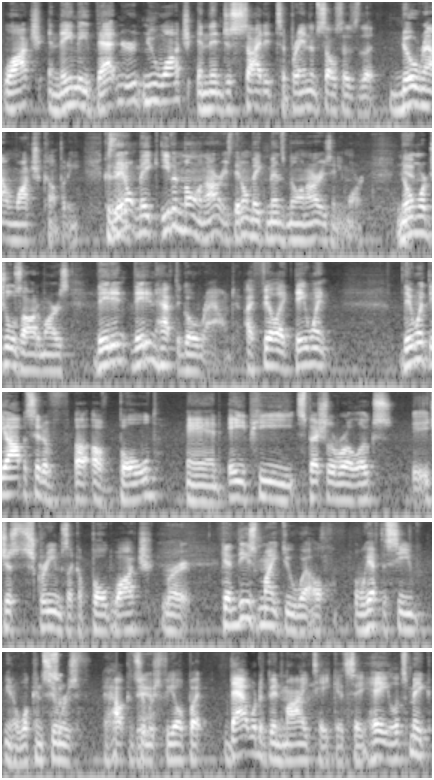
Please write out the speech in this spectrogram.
watch and they made that new new watch and then decided to brand themselves as the no round watch company because they Yeah. don't make even Millenaries they don't make men's Millenaries anymore no Yeah. more Jules Audemars they didn't they didn't have to go round I feel like they went they went the opposite of uh, of bold and AP Special Royal Oaks it just screams like a bold watch. Right. again these might do well. We have to see you know what consumers how consumers yeah. feel but that would have been my take and say hey let's make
